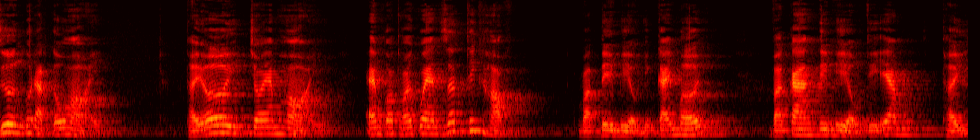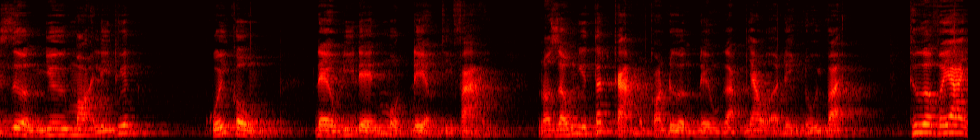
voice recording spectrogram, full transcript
Dương có đặt câu hỏi, Thầy ơi, cho em hỏi, Em có thói quen rất thích học Và tìm hiểu những cái mới, Và càng tìm hiểu thì em thấy dường như mọi lý thuyết Cuối cùng đều đi đến một điểm thì phải. Nó giống như tất cả một con đường đều gặp nhau ở đỉnh núi vậy. Thưa với anh,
